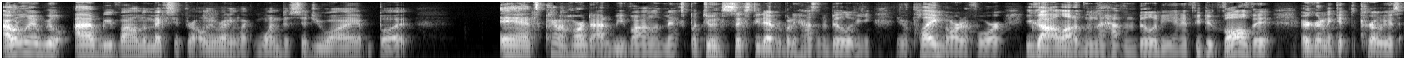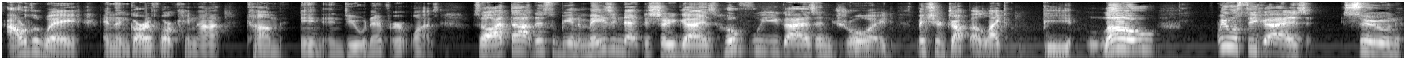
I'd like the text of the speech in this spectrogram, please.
I would only real add Weavile in the mix if you're only running like one Decidueye, but and it's kind of hard to add in the mix, but doing 60 to everybody has an ability. If you're playing Gardevoir, you got a lot of them that have an ability, and if you devolve it, you're going to get the Kirlias out of the way, and then Gardevoir cannot come in and do whatever it wants. So I thought this would be an amazing deck to show you guys. Hopefully you guys enjoyed. Make sure to drop a like below. We will see you guys soon.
